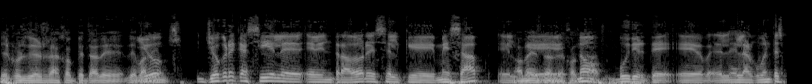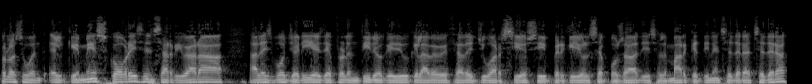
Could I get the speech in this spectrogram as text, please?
es consideres una escopeta de, de balins. Jo, jo crec que sí l'entrenador és el que més sap. El Home, que... No, vull dir-te, eh, l'argument és per lo següent. El que més cobra sense arribar a, a les bogeries de Florentino que diu que la BBC ha de jugar sí o sí perquè jo els he posat i és el màrqueting, etc etc.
